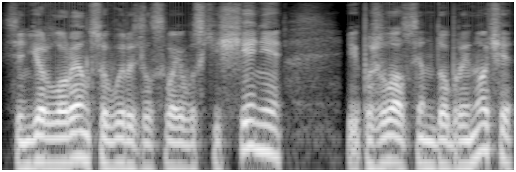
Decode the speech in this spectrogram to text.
Сеньор Лоренцо выразил свое восхищение и пожелал всем доброй ночи.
